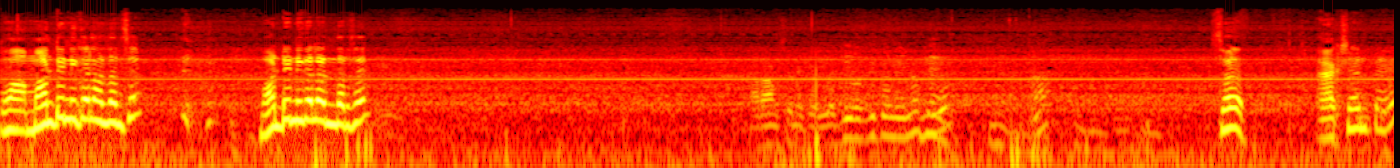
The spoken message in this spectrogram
वहाँ माउंटेन निकल अंदर से? माउंटेन निकल अंदर से? आराम से निकल। लगी तो नहीं ना सर एक्शन पे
